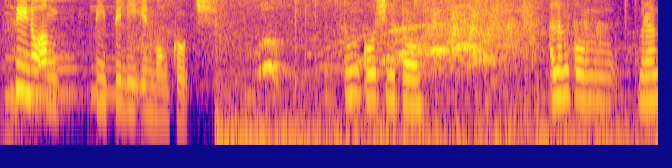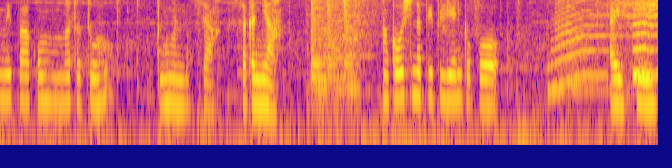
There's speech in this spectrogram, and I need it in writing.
Sino ang pipiliin mong coach? Itong coach na to, alam kong marami pa akong matutuhan sa, sa kanya. Ang coach na pipiliin ko po ay si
